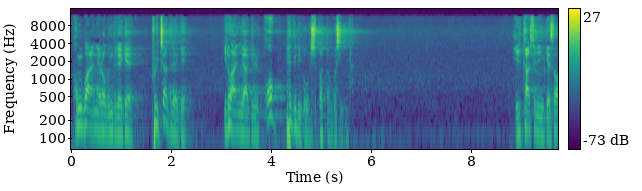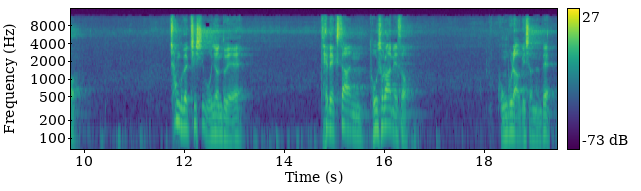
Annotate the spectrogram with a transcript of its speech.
공부하는 여러분들에게 불자들에게 이러한 이야기를 꼭 해드리고 싶었던 것입니다. 일타 스님께서 1975년도에 태백산 도소람에서 공부를 하고 계셨는데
